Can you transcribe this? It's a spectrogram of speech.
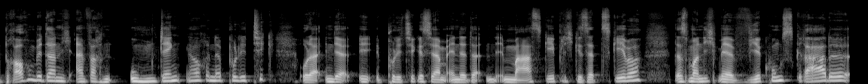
brauchen wir da nicht einfach ein Umdenken auch in der Politik? Oder in der äh, Politik ist ja am Ende da, maßgeblich Gesetzgeber, dass man nicht mehr Wirkungsgrade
